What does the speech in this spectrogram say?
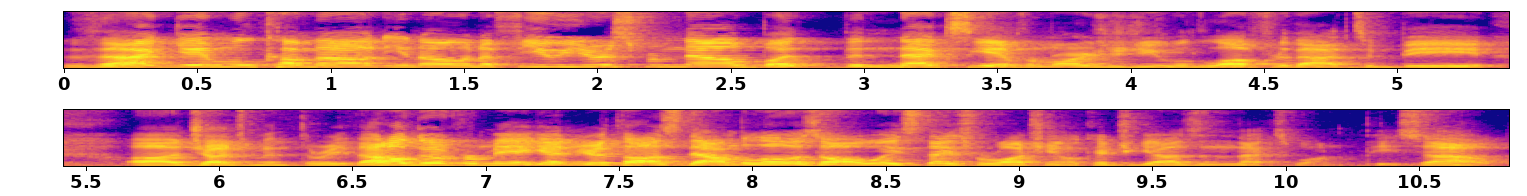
that game will come out, you know, in a few years from now, but the next game from RGG would love for that to be uh, Judgment 3. That'll do it for me again. Your thoughts down below as always. Thanks for watching. I'll catch you guys in the next one. Peace out.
